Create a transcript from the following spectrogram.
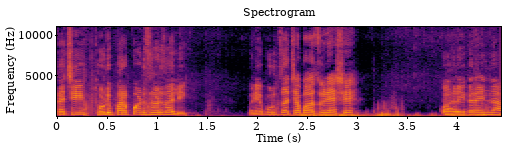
त्याची थोडीफार पडझड झाली. पण या बुरुजाच्या बाजूने असे पहारेकऱ्यांना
